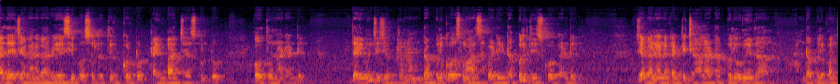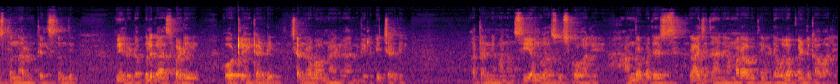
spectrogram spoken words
అదే జగన్ గారు ఏసీ బస్సులో తిరుక్కుంటూ టైం పాస్ చేసుకుంటూ పోతున్నాడండి. దయవుంచి చెప్తున్నాం డబ్బుల కోసం ఆశపడి డబ్బులు తీసుకోకండి. జగన్ కంటే చాలా డబ్బులు మీద డబ్బులు పంచుతున్నారని తెలుస్తుంది. మీరు డబ్బులకు ఆశపడి ఓట్లు వేయకండి. చంద్రబాబు నాయుడు గారిని గెలిపించండి. అతన్ని మనం సీఎంగా చూసుకోవాలి. ఆంధ్రప్రదేశ్ రాజధాని అమరావతి డెవలప్మెంట్ కావాలి.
